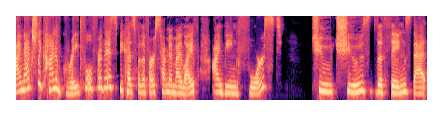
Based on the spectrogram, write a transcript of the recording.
I'm actually kind of grateful for this because for the first time in my life, I'm being forced to choose the things that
